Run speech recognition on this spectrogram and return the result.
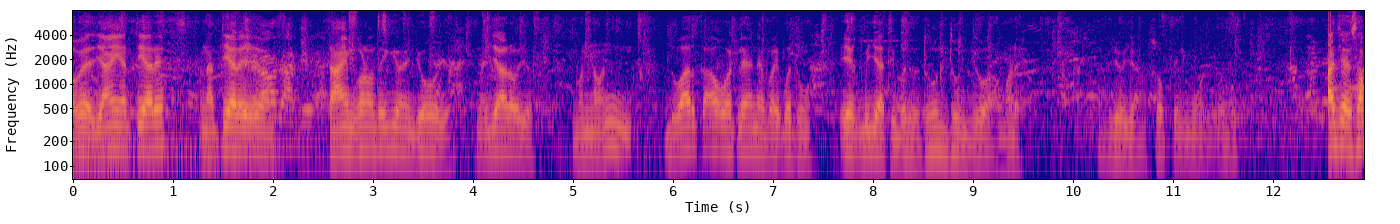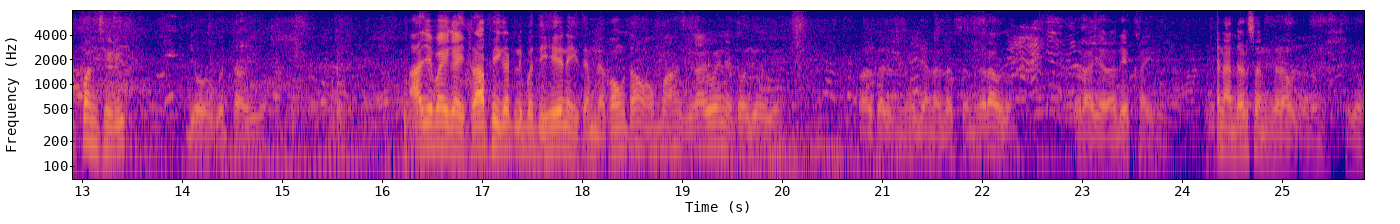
હવે જાય અત્યારે. અને અત્યારે ટાઈમ ઘણો થઈ ગયો જોવો નજારો જો મને દ્વારકા આવો એટલે એને ભાઈ બધું એકબીજાથી બધું ધૂન ધૂન જોવા મળે. જોજો શોપિંગ મોલ બધું. આ છે છપ્પન સીડી. જો, બતાવી દો. આજે ભાઈ કાંઈ ટ્રાફિક એટલી બધી છે નહીં, તમને કહું તો અમાસ કાંઈ હોય ને તો જોજો. મેજાના દર્શન કરાવજો. જરા જરા દેખાય છે. એના દર્શન કરાવજો તમે, જો.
